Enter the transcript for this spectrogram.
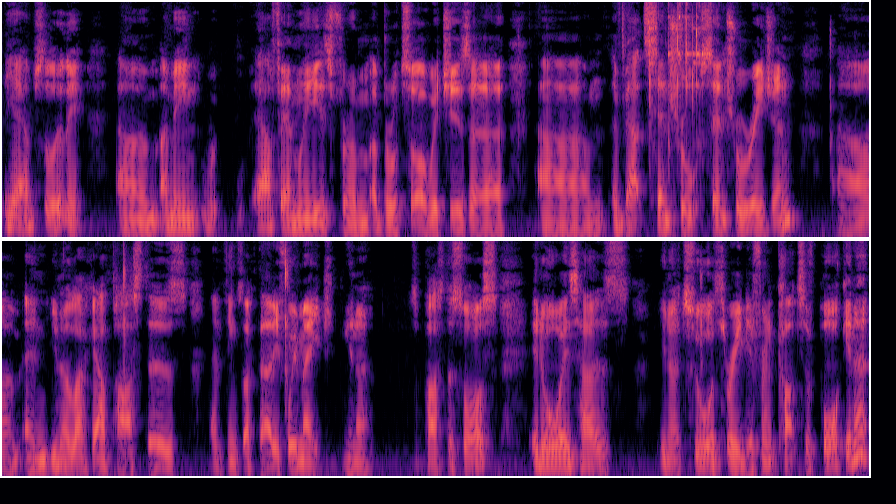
Yeah, absolutely. Um, I mean, w- our family is from Abruzzo, which is a um, about central central region, um, and you know, like our pastas and things like that. If we make you know pasta sauce, it always has you know two or three different cuts of pork in it.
